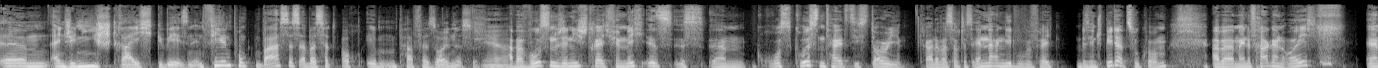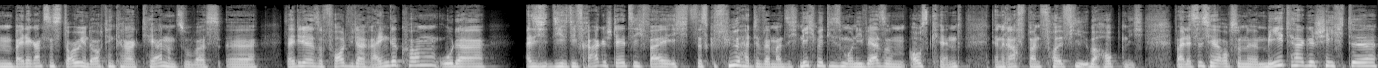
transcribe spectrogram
ähm, ein Geniestreich gewesen. In vielen Punkten war es das, aber es hat auch eben ein paar Versäumnisse. Ja. Aber wo es ein Geniestreich für mich ist, ist ähm, groß, größtenteils die Story. Gerade was auch das Ende angeht, wo wir vielleicht ein bisschen später zukommen. Aber meine Frage an euch, ähm, bei der ganzen Story und auch den Charakteren und sowas, äh, seid ihr da sofort wieder reingekommen oder also ich, die, die Frage stellt sich, weil ich das Gefühl hatte, wenn man sich nicht mit diesem Universum auskennt, dann rafft man voll viel überhaupt nicht. Weil es ist ja auch so eine Metageschichte,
